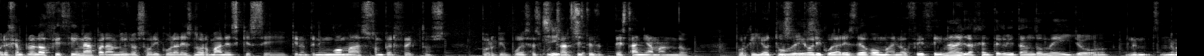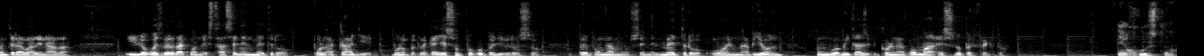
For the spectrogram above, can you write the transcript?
Por ejemplo, en la oficina, para mí los auriculares normales que, se, que no tienen gomas son perfectos. Porque puedes escuchar Sí, si te, te están llamando. Porque yo tuve auriculares de goma en la oficina y la gente gritándome y yo no me enteraba de nada. Y luego es verdad, cuando estás en el metro, por la calle, bueno, por la calle es un poco peligroso, pero pongamos en el metro o en un avión, con gomitas, con la goma es lo perfecto. Eh, justo,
